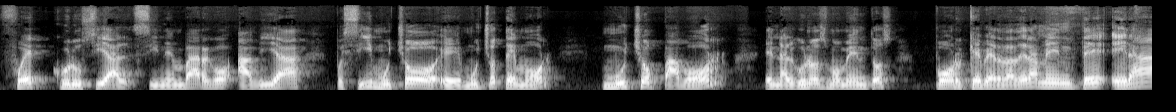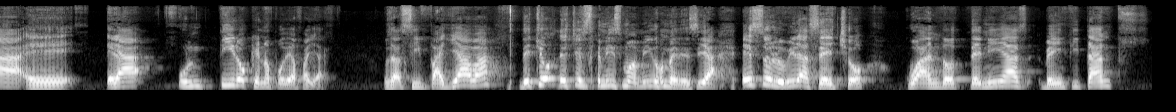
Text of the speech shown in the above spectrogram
Fue crucial, sin embargo, había, pues sí, mucho, mucho temor mucho pavor en algunos momentos porque verdaderamente era, era un tiro que no podía fallar. O sea, si fallaba, de hecho, de hecho, ese mismo amigo me decía, eso lo hubieras hecho cuando tenías veintitantos.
